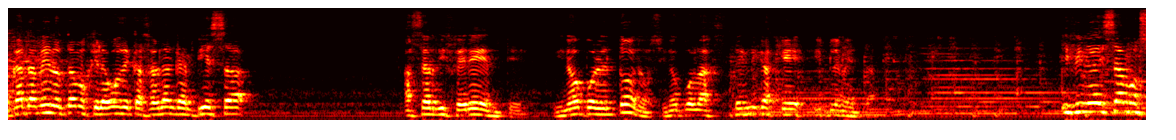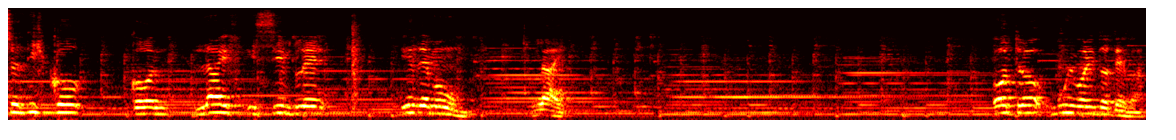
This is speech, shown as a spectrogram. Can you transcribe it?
Acá también notamos que la voz de Casablanca empieza a ser diferente, y no por el tono, sino por las técnicas que implementa. Y finalizamos el disco con Life is Simple in the Moon, Live. Otro muy bonito tema.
